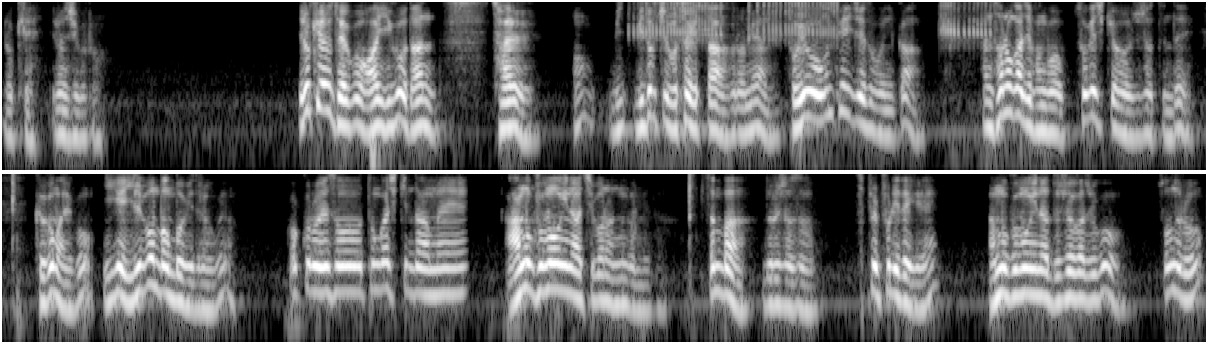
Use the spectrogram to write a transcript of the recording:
이렇게 이런 식으로. 이렇게 해도 되고 아 이거 난 잘 어? 미, 믿업질 못하겠다 그러면 도요 홈페이지에서 보니까 한 서너 가지 방법 소개시켜 주셨던데 그거 말고 이게 1번 방법이더라고요 거꾸로 해서 통과시킨 다음에 아무 구멍이나 집어넣는 겁니다 썬바 누르셔서 스플 풀이 되게 아무 구멍이나 누셔가지고 손으로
